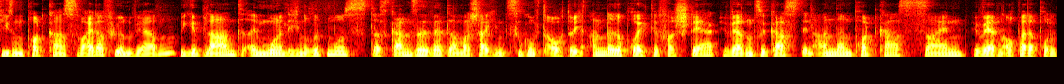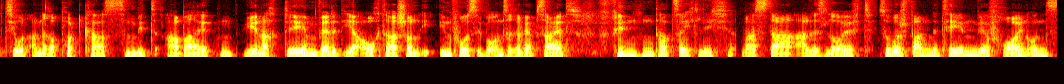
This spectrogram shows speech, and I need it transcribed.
diesen Podcast weiterführen werden. Wie geplant, im monatlichen Rhythmus. Das Ganze wird dann wahrscheinlich in Zukunft auch durch andere Projekte verstärkt. Wir werden zu Gast in anderen Podcasts sein. Wir werden auch bei der Produktion anderer Podcasts mitarbeiten. Je nachdem werdet ihr auch da schon Infos über unsere Website finden, tatsächlich, was da alles läuft. Super spannende Themen. Wir freuen uns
